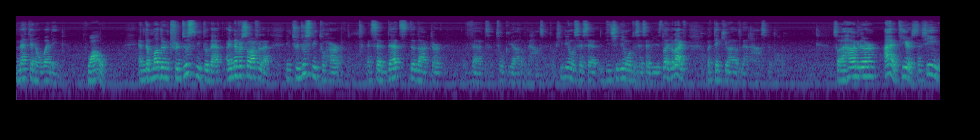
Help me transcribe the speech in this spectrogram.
met in a wedding. Wow. And the mother introduced me to that. I never saw after that. Introduced me to her and said, "That's the doctor that took you out of the hospital." She didn't want to say she didn't want to say save your life, but take you out of that hospital. So I hugged her. I had tears, and she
